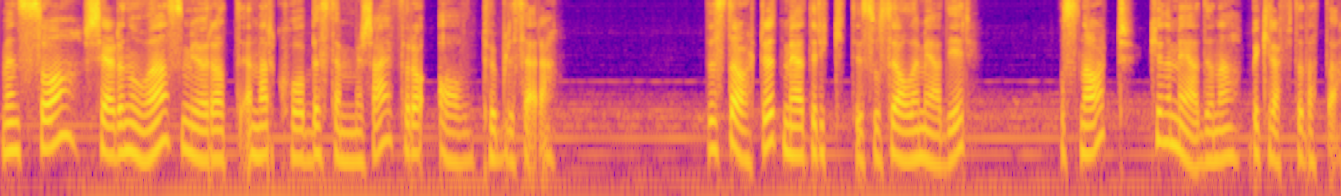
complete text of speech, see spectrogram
Men så skjer det noe som gjør at NRK bestemmer seg for å avpublisere. Det startet med et rykte i sosiale medier, og snart kunne mediene bekrefte dette.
